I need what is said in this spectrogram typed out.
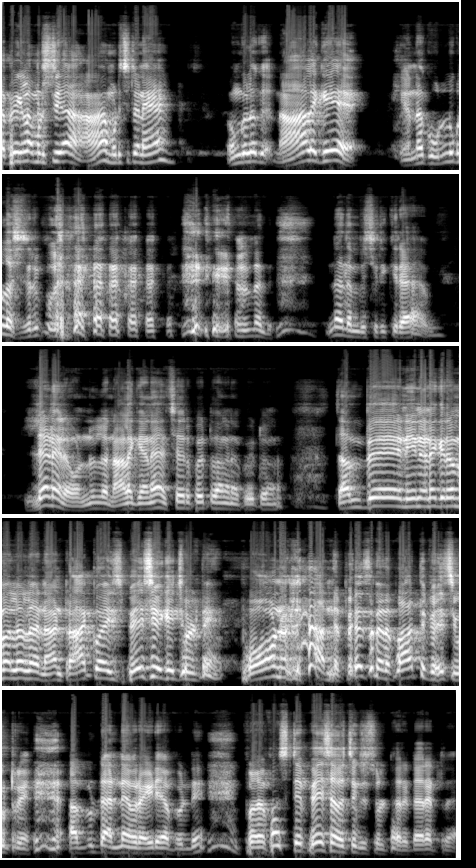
டப்பிங்லாம் முடிச்சிட்டியா? ஆ முடிச்சிட்டேனே. உங்களுக்கு நாளைக்கே எனக்கு உள்ளுக்குள்ள சிரிப்பு. என்ன தம்பி சிரிக்கிற? இல்லைண்ணே இல்லை ஒன்றும் இல்லை. நாளைக்கானே சரி போயிட்டு வாங்கண்ணே போயிட்டு வாங்க. தம்பி நீ நினைக்கிற மாதிரி இல்லை. நான் ட்ராக் வாய்ஸ் பேசி வைக்க சொல்லிட்டேன். போனோம்ல அந்த பேசுனதை பார்த்து பேசி விட்ருவேன் அப்படின்ட்டு அண்ணன் ஒரு ஐடியா பண்ணி இப்போ ஃபர்ஸ்டே பேச வச்சுக்க சொல்லிட்டாரு டேரக்டரை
